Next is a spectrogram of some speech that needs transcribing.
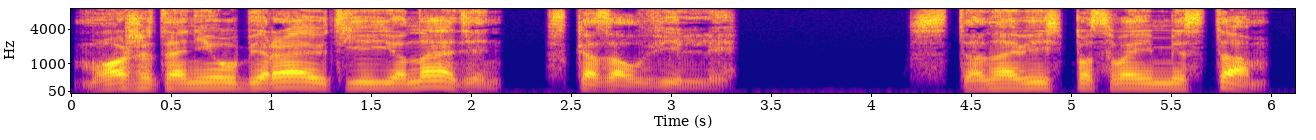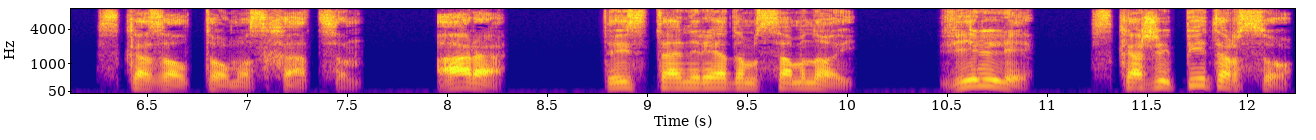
«Может, они убирают ее на день», — сказал Вилли. «Становись по своим местам», — сказал Томас Хадсон. «Ара, ты стань рядом со мной. Вилли, скажи Питерсу,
